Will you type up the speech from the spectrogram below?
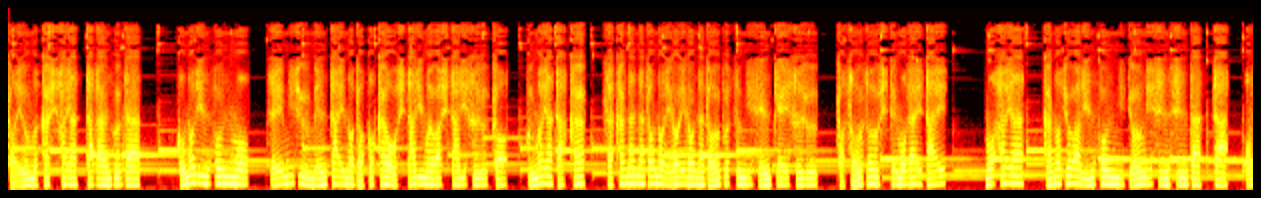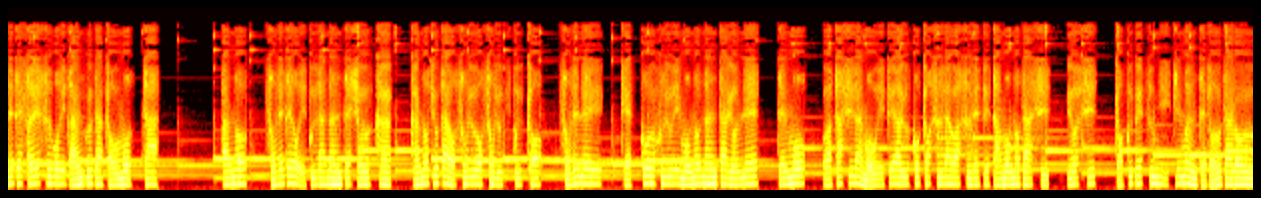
という昔流行った玩具だ。このリンフォンも、正二十面体のどこかを押したり回したりすると、熊や鷹、魚などの色々な動物に変形する、と想像してもらいたい。もはや、彼女はリンフォンに興味津々だった。俺でさえすごい玩具だと思った。あの、それでおいくらなんでしょうか彼女が恐る恐る聞くと、それねえ結構古いものなんだよね。でも、私らも置いてあることすら忘れてたものだし、よし、特別に1万でどうだろう。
